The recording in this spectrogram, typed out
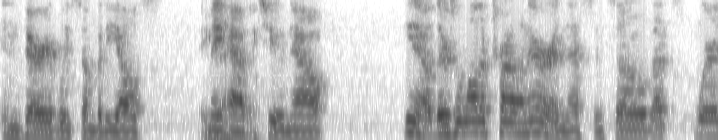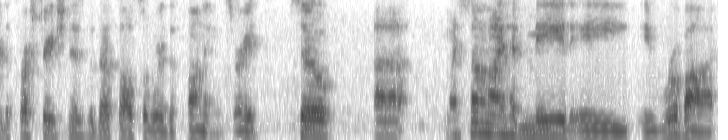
invariably somebody else exactly. may have too. Now, you know, there's a lot of trial and error in this, and so that's where the frustration is, but that's also where the fun is, right? So, uh, my son and I had made a a robot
